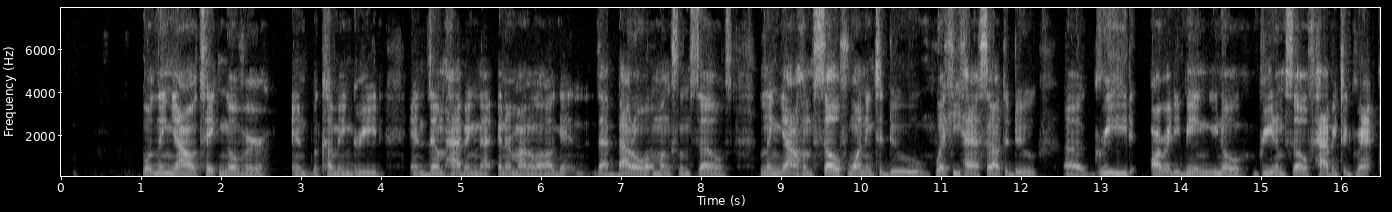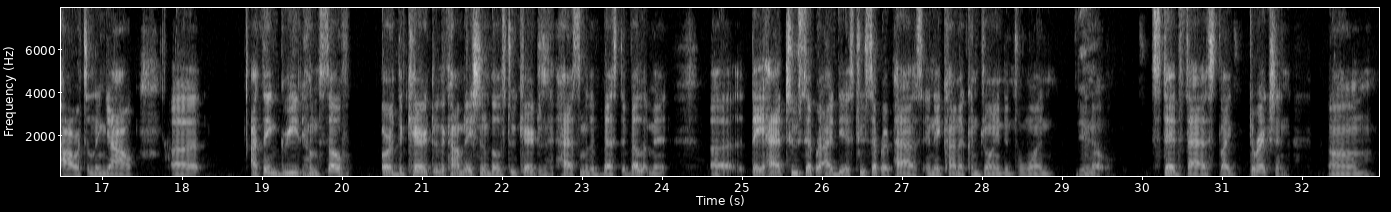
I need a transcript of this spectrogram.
well, Ling Yao taking over and becoming Greed, and them having that inner monologue and that battle amongst themselves. Ling Yao himself wanting to do what he had set out to do. Uh, Greed already being, you know, Greed himself having to grant power to Ling Yao. Uh, I think Greed himself or the character, the combination of those two characters had some of the best development. Uh, they had two separate ideas, two separate paths, and they kind of conjoined into one, yeah you know, steadfast like direction. Um,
